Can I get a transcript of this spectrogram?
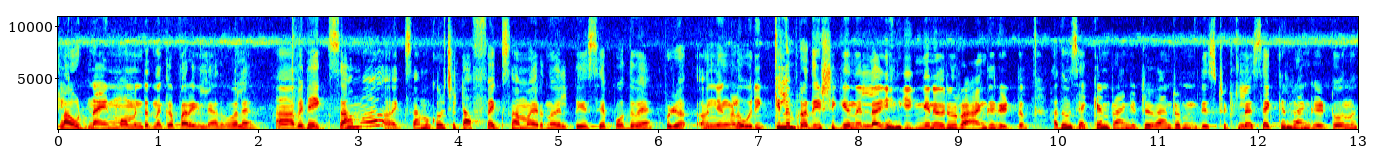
ക്ലൗഡ് നയൻ മൊമെന്റ് എന്നൊക്കെ പറയില്ല. അതുപോലെ പിന്നെ എക്സാം എക്സാം കുറച്ച് ടഫ് എക്സാം ആയിരുന്നു എൽ പി എസ് സി പൊതുവെ. അപ്പോഴും ഞങ്ങൾ ഒരിക്കലും പ്രതീക്ഷിക്കുന്നില്ല എനിക്ക് ഇങ്ങനെ ഒരു റാങ്ക് കിട്ടും. അതും സെക്കൻഡ് റാങ്ക് ട്രിവാൻഡ്രം ഡിസ്ട്രിക്റ്റിലെ സെക്കൻഡ് റാങ്ക് കിട്ടുമെന്ന്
